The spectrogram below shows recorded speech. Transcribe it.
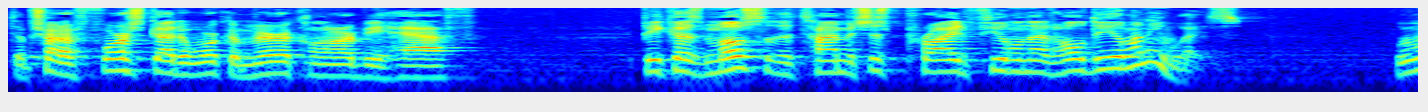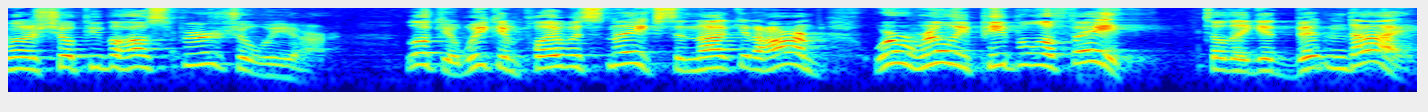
to try to force God to work a miracle on our behalf because most of the time it's just pride fueling that whole deal, anyways. We want to show people how spiritual we are. Look, we can play with snakes and not get harmed. We're really people of faith until they get bit and die.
